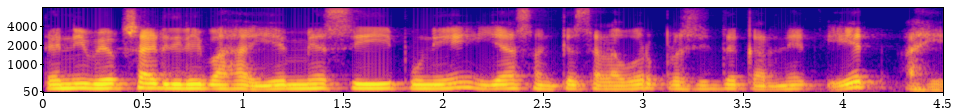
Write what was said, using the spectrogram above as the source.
त्यांनी वेबसाईट दिली पहा एम एस सी पुणे या संकेतस्थळावर प्रसिद्ध करण्यात येत आहे.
